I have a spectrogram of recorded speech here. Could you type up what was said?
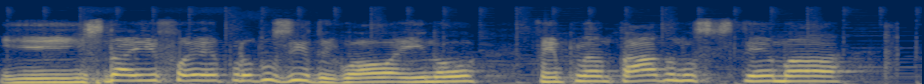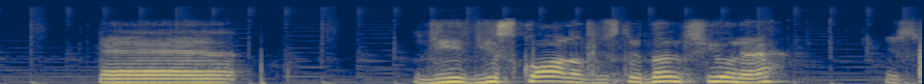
E isso daí foi reproduzido, igual aí no. Foi implantado no sistema é, de, de escola, do estudantil, né? Isso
